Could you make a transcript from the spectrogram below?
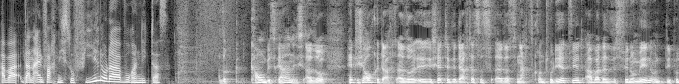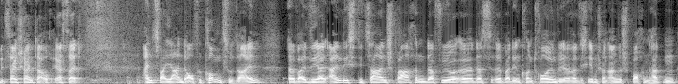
Aber dann einfach nicht so viel oder woran liegt das? Also kaum bis gar nicht. Also hätte ich auch gedacht. Also ich hätte gedacht, dass es äh, dass nachts kontrolliert wird, aber dieses Phänomen und die Polizei scheint da auch erst seit ein, zwei Jahren drauf gekommen zu sein, weil sie ja eigentlich die Zahlen sprachen dafür, äh, dass äh, bei den Kontrollen, was ich eben schon angesprochen hatten,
